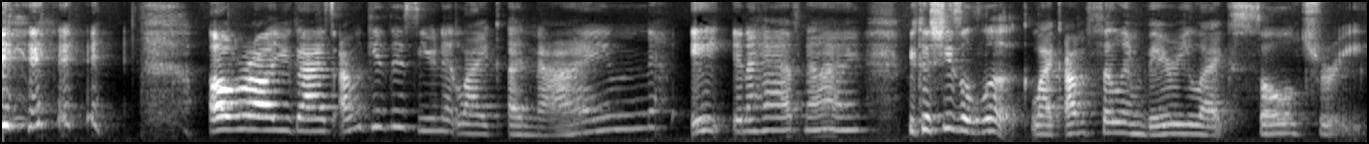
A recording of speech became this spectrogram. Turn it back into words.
hey. Overall, you guys, I would give this unit like a nine, eight and a half, nine, because she's a look. Like I'm feeling very like sultry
